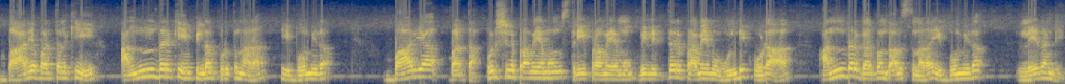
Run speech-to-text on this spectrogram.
భార్య భర్తలకి అందరికీ పిల్లలు పుడుతున్నారా ఈ భూమి మీద? భార్య భర్త పురుషుని ప్రమేయము స్త్రీ ప్రమేయము వీళ్ళిద్దరి ప్రమేయము ఉండి కూడా అందరు గర్భం దాలుస్తున్నారా ఈ భూమి మీద? లేదండి.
